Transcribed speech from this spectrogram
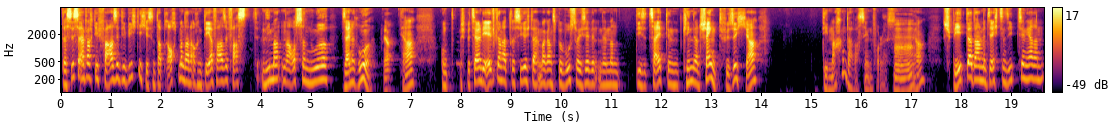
das ist einfach die Phase, die wichtig ist und da braucht man dann auch in der Phase fast niemanden außer nur seine Ruhe. Ja. Ja, und speziell die Eltern adressiere ich da immer ganz bewusst, weil ich sehe, wenn, wenn man diese Zeit den Kindern schenkt für sich, ja, die machen da was Sinnvolles. Ja. Später dann mit 16, 17, ja, dann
